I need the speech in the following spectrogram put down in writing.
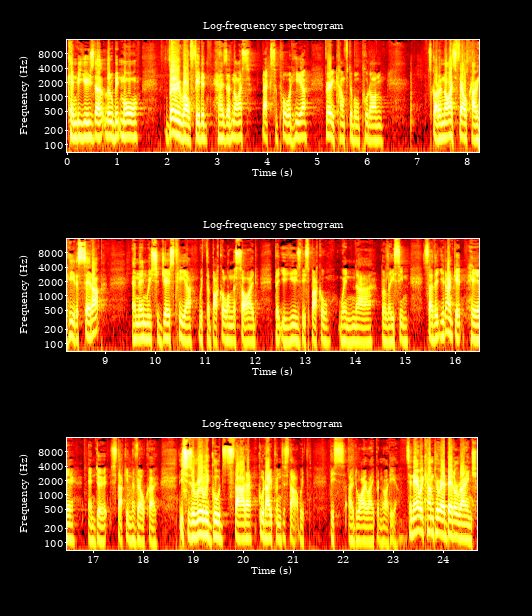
can be used a little bit more. Very well fitted, has a nice back support here, very comfortable put on. It's got a nice Velcro here to set up. And then we suggest here with the buckle on the side that you use this buckle when uh, releasing so that you don't get hair and dirt stuck in the Velcro. This is a really good starter, good apron to start with this O'Dwyer apron right here. So now we come to our better range.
